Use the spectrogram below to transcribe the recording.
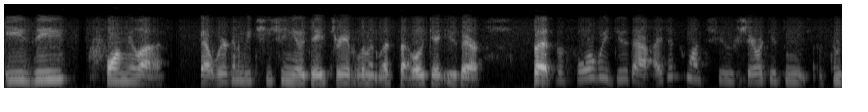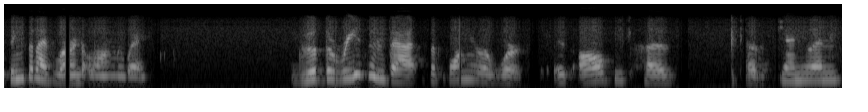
easy formula that we're going to be teaching you day three of Limitless that will get you there. But before we do that, I just want to share with you some, some things that I've learned along the way. The, the reason that the formula works is all because of genuine,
